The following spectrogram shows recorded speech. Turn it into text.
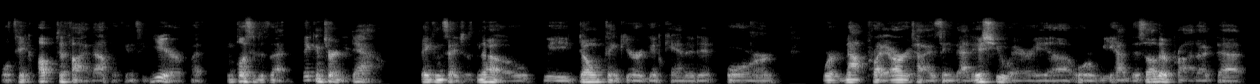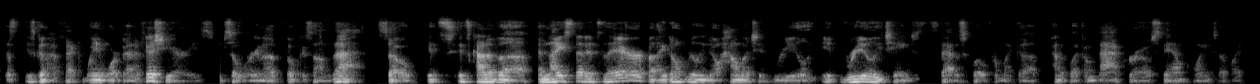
we'll take up to five applicants a year but implicit is that they can turn you down. They can say just no we don't think you're a good candidate or we're not prioritizing that issue area or we have this other product that is going to affect way more beneficiaries. So we're going to focus on that. So it's it's kind of a, a, nice that it's there but i don't really know how much it really it really changes the status quo from like a kind of like a macro standpoint of like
